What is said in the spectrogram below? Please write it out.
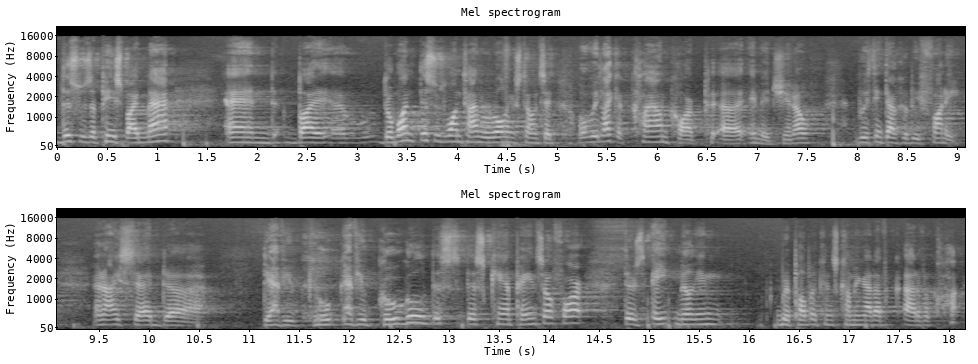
this was a piece by Matt, and by uh, the one. This was one time where Rolling Stone said, "Well, we'd like a clown car uh, image. You know, we think that could be funny." And I said, uh, "Have you have you Googled this this campaign so far? There's eight million Republicans coming out of out of a cl-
